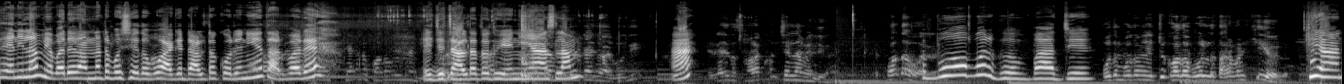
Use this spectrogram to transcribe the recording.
ধুয়ে নিলাম এবারে রান্নাটা বসিয়ে দেবো। আগে ডালটা করে নিয়ে তারপরে এই যে চালটা তো ধুয়ে নিয়ে আসলাম। হ্যাঁ। বাজে। প্রথম প্রথম একটু কথা বলল তারপরে কি হলো? কি আন?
